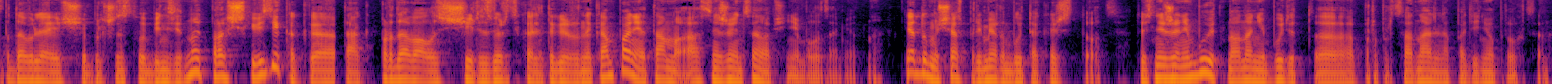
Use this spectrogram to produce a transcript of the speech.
подавляющее большинство бензина, ну, это практически везде, как э, так, продавалось через вертикально интегрированные компании, там а, снижение цен вообще не было заметно. Я думаю, сейчас примерно будет такая же ситуация. То есть снижение будет, но оно не будет э, пропорционально падению оптовых цен.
